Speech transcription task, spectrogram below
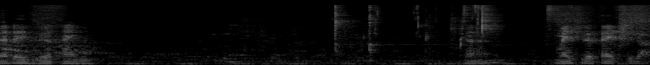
ra đây rửa tay nào Đó. máy rửa tay tự động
